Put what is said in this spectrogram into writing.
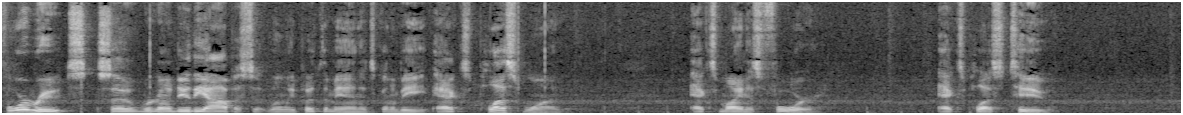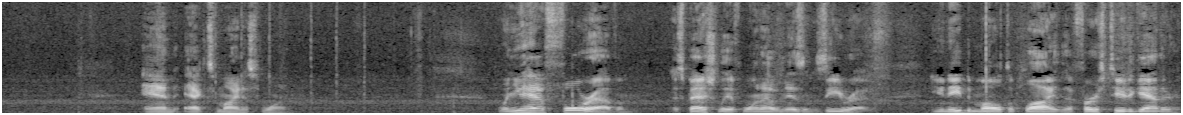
Four roots, so we're going to do the opposite when we put them in. It's going to be x plus 1, x minus 4, x plus 2, and x minus 1. When you have four of them, especially if one of them isn't zero, you need to multiply the first two together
